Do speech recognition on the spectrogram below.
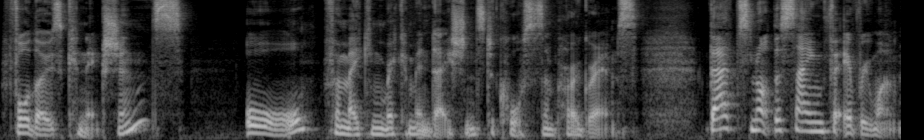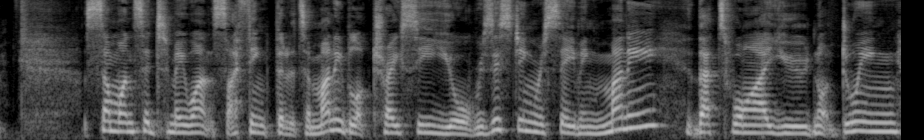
for those connections or for making recommendations to courses and programs. That's not the same for everyone. Someone said to me once, I think that it's a money block, Tracy. You're resisting receiving money. That's why you're not doing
